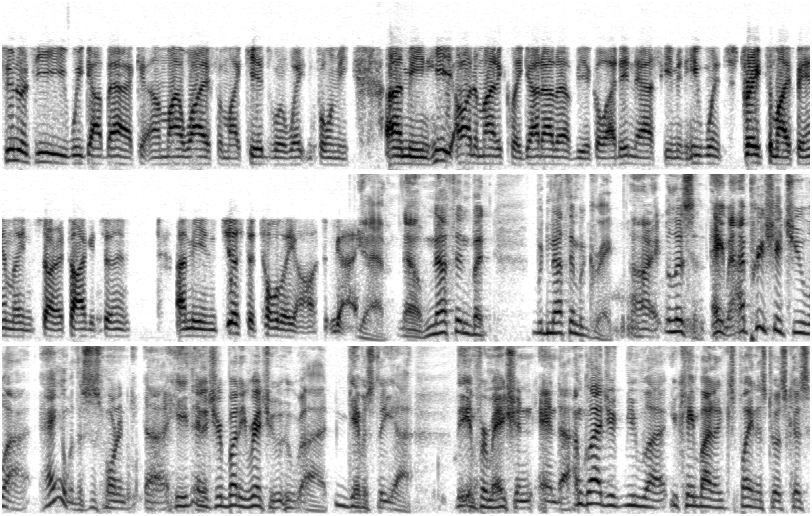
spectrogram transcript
soon as he we got back, uh, my wife and my kids were waiting for me. I mean, he automatically got out of that vehicle. I didn't ask him and he went straight to my family and started talking to him. I mean, just a totally awesome guy. Yeah, no, nothing but. but Nothing but great. All right, well, listen, hey man, I appreciate you uh, hanging with us this morning, uh, Heath, and it's your buddy Rich who, who uh, gave us the uh, the information, and uh, I'm glad you you uh, you came by to explain this to us because,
